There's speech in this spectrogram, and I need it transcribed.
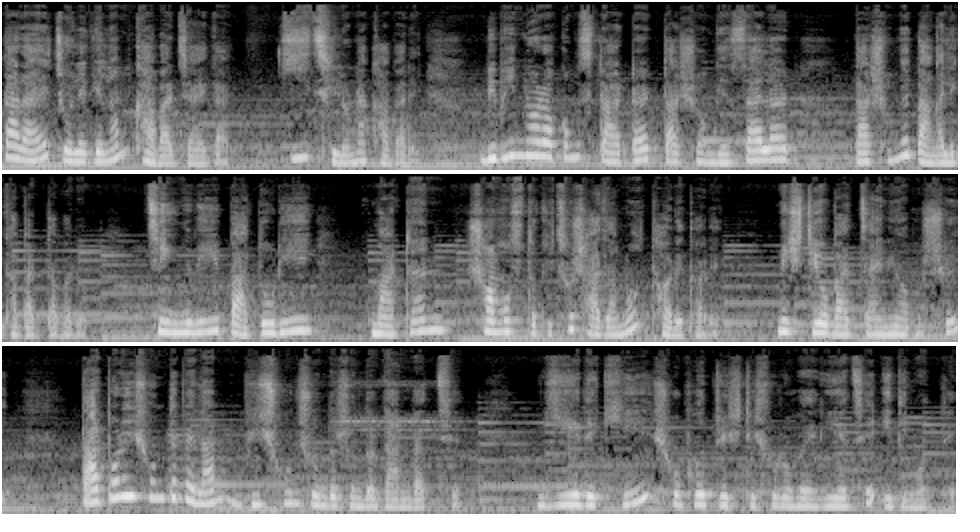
তারায় চলে গেলাম খাবার জায়গায়। কি ছিল না খাবারে? বিভিন্ন রকম স্টার্টার তার সঙ্গে স্যালাড তার সঙ্গে বাঙালি খাবার দাবারও। চিংড়ি, পাতুরি, মাটন, সমস্ত কিছু সাজানো থরে থরে। মিষ্টিও বাদ যায়নি অবশ্যই। তারপরেই শুনতে পেলাম ভীষণ সুন্দর সুন্দর গান বাজছে। গিয়ে দেখি শুভ দৃষ্টি শুরু হয়ে গিয়েছে ইতিমধ্যে।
